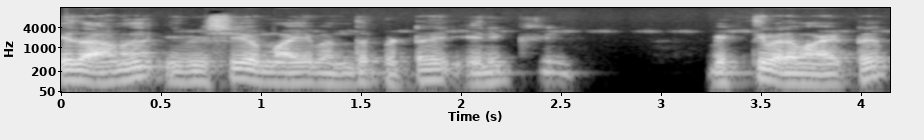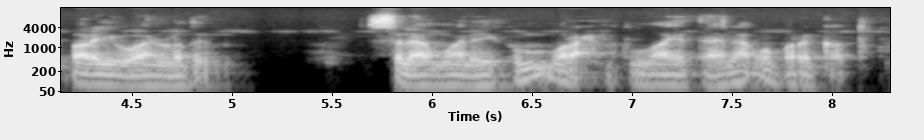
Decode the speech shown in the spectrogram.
ഇതാണ് ഈ വിഷയവുമായി ബന്ധപ്പെട്ട് എനിക്ക് വ്യക്തിപരമായിട്ട് പറയുവാനുള്ളത്. അസ്സാം വലൈക്കും വാഹമത്തല്ലാ തല വാബർക്കാത്തു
